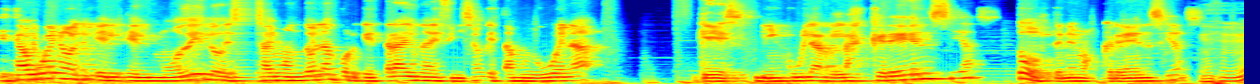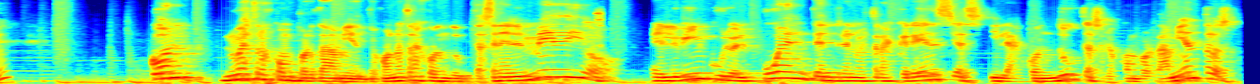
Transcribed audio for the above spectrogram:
Está bueno el, modelo de Simon Dolan porque trae una definición que está muy buena, que es vincular las creencias, todos tenemos creencias, con nuestros comportamientos, con nuestras conductas. En el medio, el vínculo, el puente entre nuestras creencias y las conductas o los comportamientos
